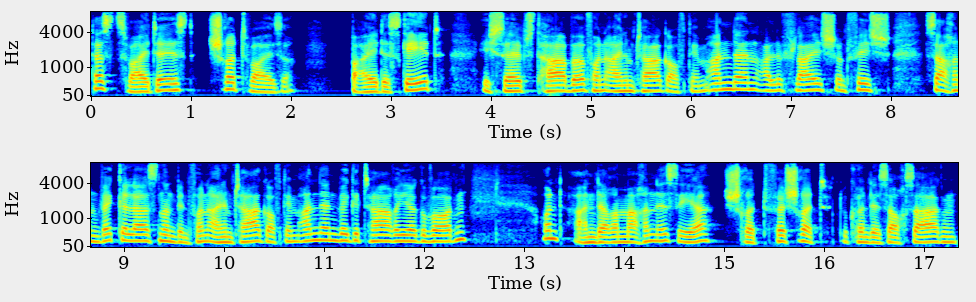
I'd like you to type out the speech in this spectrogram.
das zweite ist schrittweise. Beides geht. Ich selbst habe von einem Tag auf dem anderen alle Fleisch- und Fischsachen weggelassen und bin von einem Tag auf dem anderen Vegetarier geworden. Und andere machen es eher Schritt für Schritt. Du könntest auch sagen,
